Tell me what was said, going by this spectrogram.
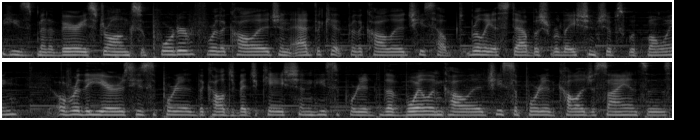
He's been a very strong supporter for the college and advocate for the college. He's helped really establish relationships with Boeing. Over the years, he's supported the College of Education, he supported the Voiland College, he supported the College of Sciences.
